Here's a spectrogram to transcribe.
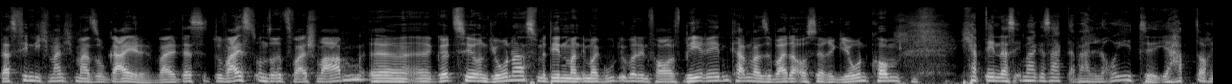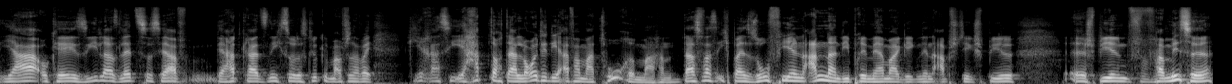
das finde ich manchmal so geil, weil das, du weißt, unsere zwei Schwaben, äh, äh Götze und Jonas, mit denen man immer gut über den VfB reden kann, weil sie beide aus der Region kommen. Ich habe denen das immer gesagt, aber Leute, ihr habt doch, ja, okay, Silas letztes Jahr, der hat gerade nicht so das Glück im Abschluss, aber Girassi, ihr habt doch da Leute, die einfach mal Tore machen. Das, was ich bei so vielen anderen, die primär mal gegen den Abstieg spiel, äh, spielen, vermisse.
